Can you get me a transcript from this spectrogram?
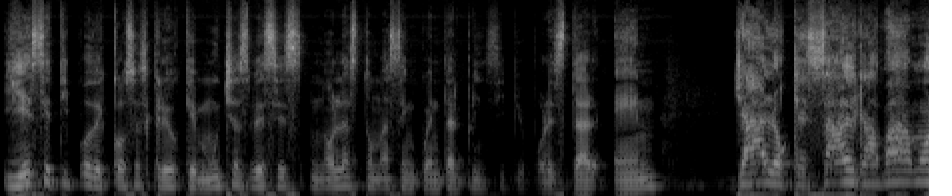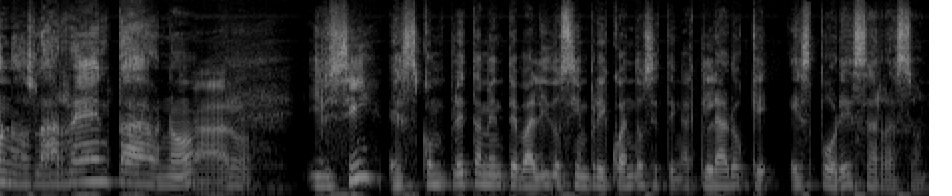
Y ese tipo de cosas creo que muchas veces no las tomas en cuenta al principio por estar en ya lo que salga, vámonos, la renta, ¿no? Claro. Y sí, es completamente válido siempre y cuando se tenga claro que es por esa razón.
